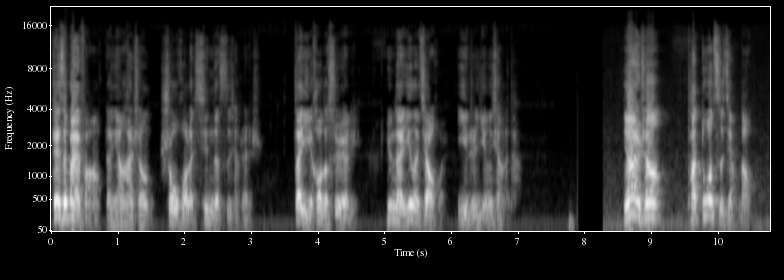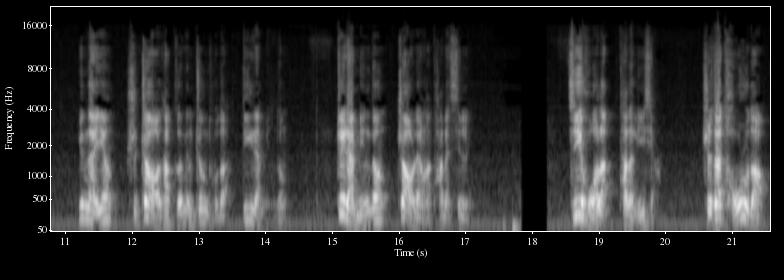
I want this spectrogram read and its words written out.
这次拜访让杨汉生收获了新的思想认识，在以后的岁月里，恽代英的教诲一直影响着他。杨汉生他多次讲到，恽代英是照耀他革命征途的第一盏明灯，这盏明灯照亮了他的心灵，激活了他的理想，使他投入到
